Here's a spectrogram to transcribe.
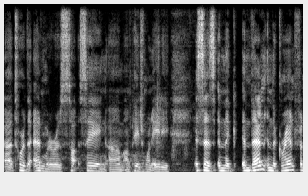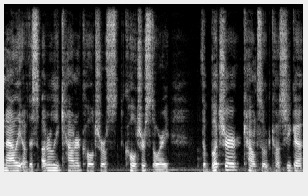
uh, toward the end where it was ta- saying um, on page 180 it says in the and then in the grand finale of this utterly countercultural culture story the butcher counseled Kaushika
